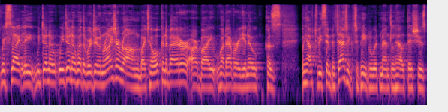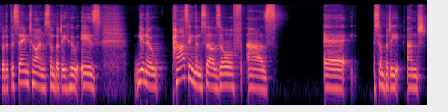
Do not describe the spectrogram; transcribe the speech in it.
We're slightly we don't know we don't know whether we're doing right or wrong by talking about her or by whatever you know because we have to be sympathetic to people with mental health issues, but at the same time, somebody who is you know passing themselves off as uh, somebody and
